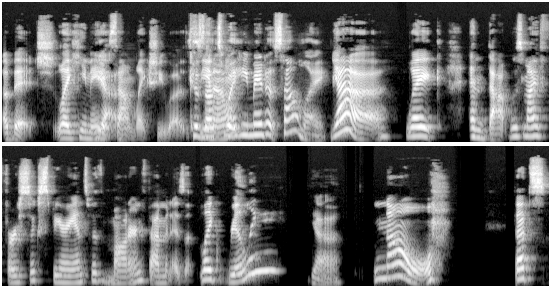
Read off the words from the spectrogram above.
a bitch. Like he made Yeah. it sound like she was. Because that's know? what he made it sound like. Yeah. Like and that was my first experience with modern feminism. Like really? Yeah. No. That's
